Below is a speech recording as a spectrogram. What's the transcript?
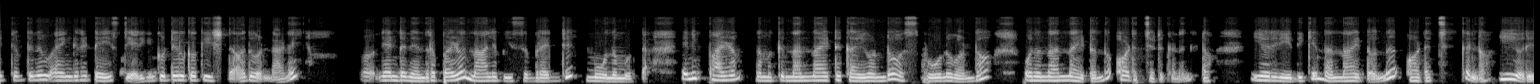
ഐറ്റത്തിന് ഭയങ്കര ടേസ്റ്റി ആയിരിക്കും. കുട്ടികൾക്കൊക്കെ ഇഷ്ടം അതുകൊണ്ടാണ്. രണ്ട് നേന്ത്രപ്പഴം നാല് പീസ് ബ്രെഡ് മൂന്ന് മുട്ട. ഇനി പഴം നമുക്ക് നന്നായിട്ട് കൈകൊണ്ടോ സ്പൂൺ കൊണ്ടോ ഒന്ന് നന്നായിട്ടൊന്ന് ഉടച്ചെടുക്കണം കേട്ടോ. ഈ ഒരു രീതിക്ക് നന്നായിട്ടൊന്ന് ഉടച്ച് കണ്ടോ ഈ ഒരു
